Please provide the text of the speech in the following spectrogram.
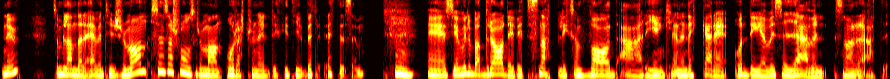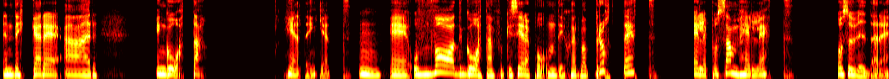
nu, som blandar äventyrsroman, sensationsroman och rationell detektivberättelse. Mm. Eh, så jag ville bara dra det lite snabbt, liksom, vad är egentligen en deckare? Och det jag vill säga är väl snarare att en deckare är en gåta, helt enkelt. Mm. Och vad gåtan fokuserar på, om det är själva brottet eller på samhället och så vidare.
